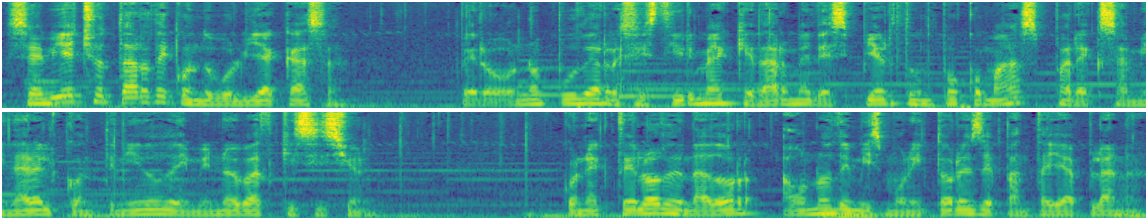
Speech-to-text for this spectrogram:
Se había hecho tarde cuando volví a casa, pero no pude resistirme a quedarme despierto un poco más para examinar el contenido de mi nueva adquisición. Conecté el ordenador a uno de mis monitores de pantalla plana,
